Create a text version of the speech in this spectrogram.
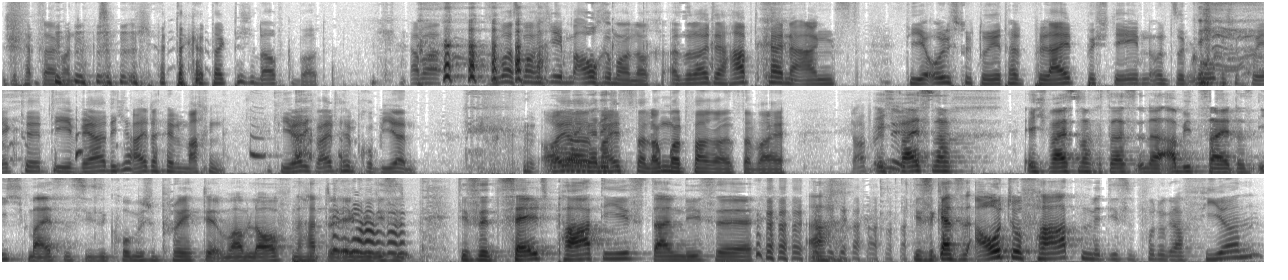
Ich habe da, Kontakt, ich hab da Kontakte schon aufgebaut. Aber sowas mache ich eben auch immer noch. Also Leute, habt keine Angst. Die Unstrukturiertheit bleibt bestehen und so komische Projekte, die werde ich weiterhin machen. Die werde ich weiterhin probieren. Oh Euer ich- Meister Longboard-Fahrer ist dabei. Da bin Ich weiß noch, ich weiß noch, dass in der Abi-Zeit, dass ich meistens diese komischen Projekte immer am Laufen hatte. Irgendwie diese, diese Zeltpartys, dann diese, ach, diese ganzen Autofahrten mit diesem Fotografieren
